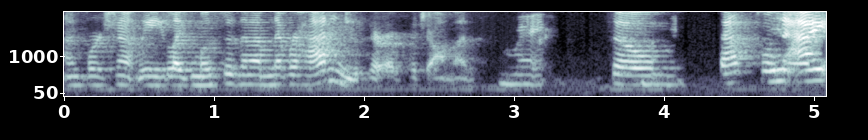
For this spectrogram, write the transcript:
unfortunately, like most of them have never had a new pair of pajamas. Right. So mm-hmm. that's what and I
